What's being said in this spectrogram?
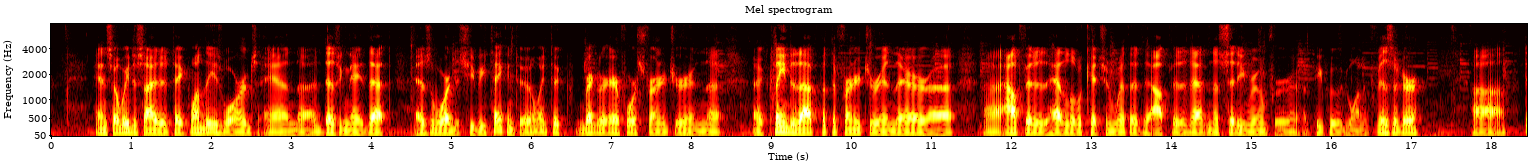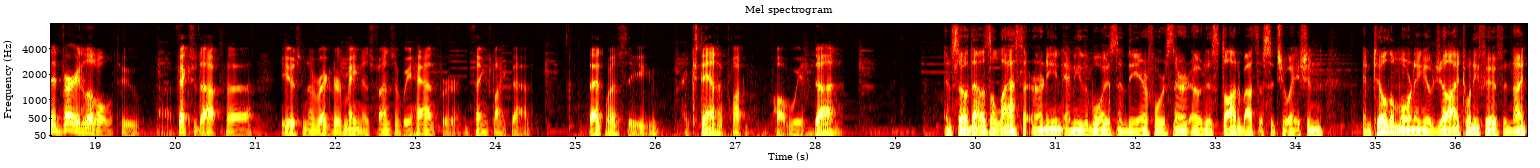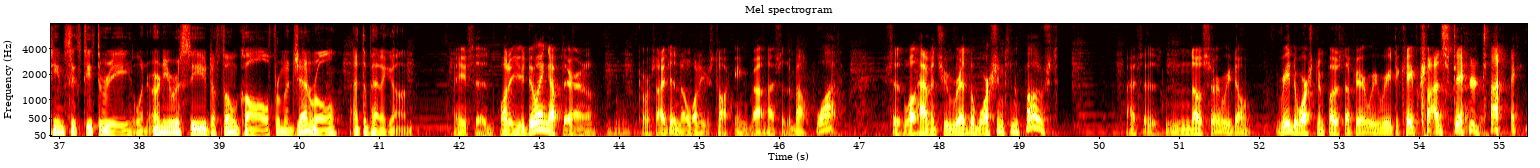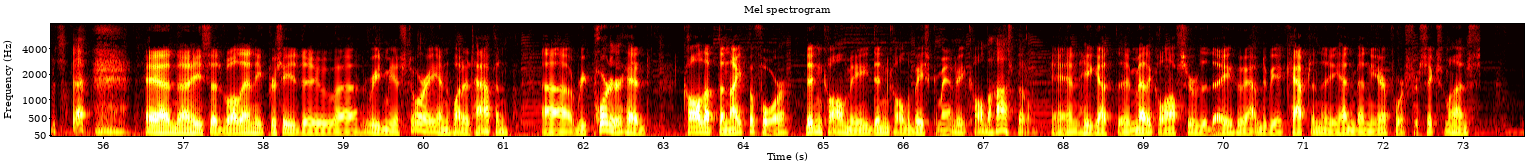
And so we decided to take one of these wards and uh, designated that as the ward that she'd be taken to. And we took regular Air Force furniture and uh, uh, cleaned it up, put the furniture in there, uh, uh outfitted it, had a little kitchen with it, outfitted that in a sitting room for uh, people who would want to visit her. Uh, did very little to fix it up using the regular maintenance funds that we had for things like that. That was the extent of what, what we had done. And so that was the last that Ernie and any of the boys in the Air Force there at Otis thought about the situation until the morning of July 25th, 1963, when Ernie received a phone call from a general at the Pentagon. he said, What are you doing up there? And of course, I didn't know what he was talking about. I said, About what? He said, Well, haven't you read the Washington Post? I said, No, sir, we don't read the Washington Post up here. We read the Cape Cod Standard Times. and uh, he said, well, then he proceeded to uh, read me a story and what had happened. Uh, reporter had called up the night before, didn't call me, didn't call the base commander, he called the hospital. And he got the medical officer of the day, who happened to be a captain, and he hadn't been in the Air Force for six months,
